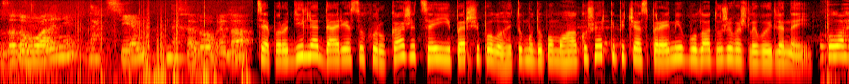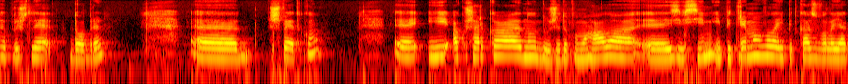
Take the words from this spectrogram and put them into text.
Задоволені? Так. Всім? Да. Все добре, так? Да? Це породілля Дар'я Сухорук каже, це її перші пологи, тому допомога акушерки під час премії була дуже важливою для неї. Пологи пройшли добре, е, швидко. Е, І акушерка ну, дуже допомагала е, зі всім і підтримувала, і підказувала, як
